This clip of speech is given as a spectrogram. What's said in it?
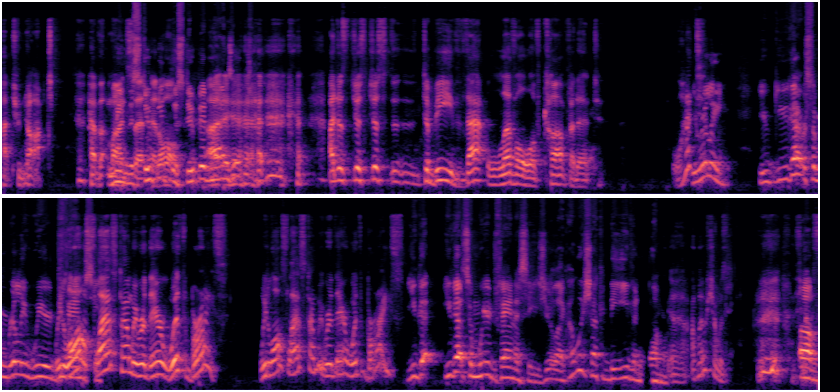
I, do not have that mindset stupid, at all. The stupid mindset. I, I just just just to be that level of confident. What you really you you got some really weird. We fantasies. lost last time we were there with Bryce. We lost last time we were there with Bryce. You got you got some weird fantasies. You're like, I wish I could be even dumber. Yeah, I wish I was. um,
